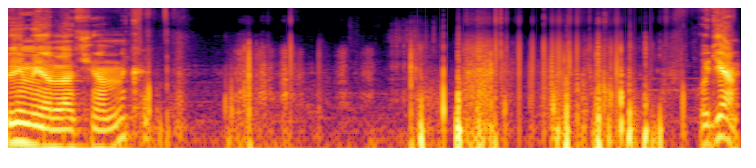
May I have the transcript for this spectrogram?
Duymuyorlar şu anlık. Hocam.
